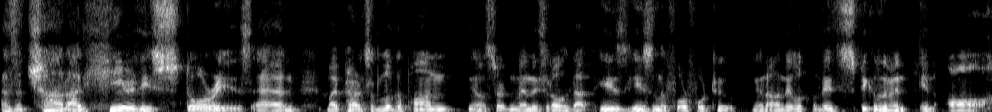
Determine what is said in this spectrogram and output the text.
as a child I'd hear these stories and my parents would look upon you know certain men they said oh that he's he's in the four four two you know and they look they speak of them in in awe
